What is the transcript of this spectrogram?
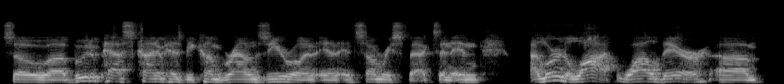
So uh, Budapest kind of has become ground zero in, in, in, some respects, and and I learned a lot while there. Um,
